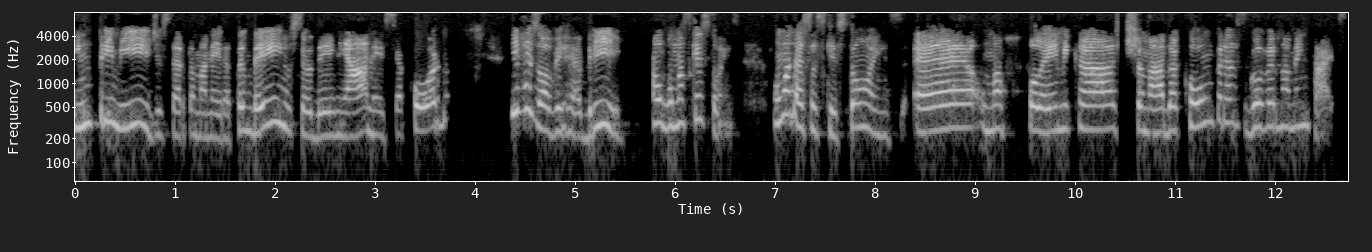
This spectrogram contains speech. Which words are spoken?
imprimir, de certa maneira, também o seu DNA nesse acordo e resolve reabrir algumas questões. Uma dessas questões é uma polêmica chamada compras governamentais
